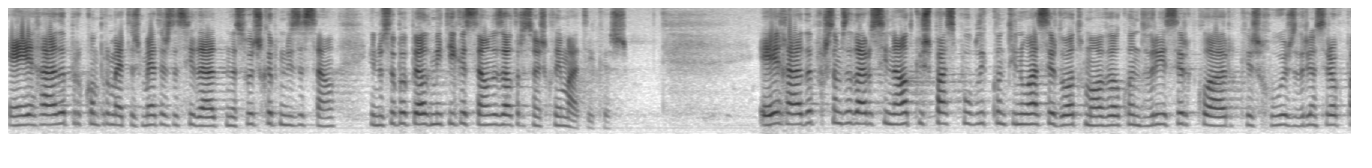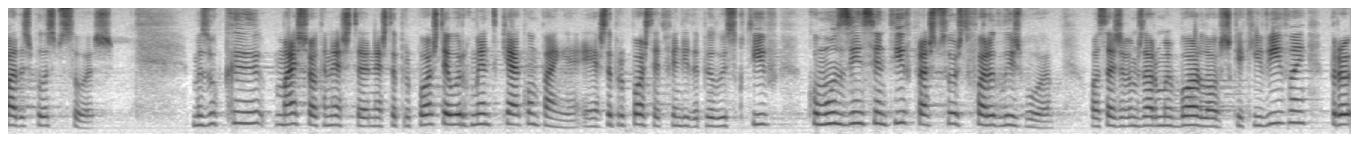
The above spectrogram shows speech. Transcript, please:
é errada porque compromete as metas da cidade na sua descarbonização e no seu papel de mitigação das alterações climáticas. É errada porque estamos a dar o sinal de que o espaço público continua a ser do automóvel quando deveria ser claro que as ruas deveriam ser ocupadas pelas pessoas. Mas o que mais choca nesta, nesta proposta é o argumento que a acompanha. Esta proposta é defendida pelo Executivo como um desincentivo para as pessoas de fora de Lisboa, ou seja, vamos dar uma borla aos que aqui vivem, para,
